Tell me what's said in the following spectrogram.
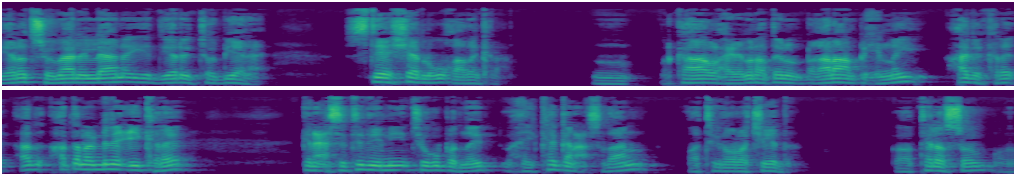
diyaarad somalilan iyo diyaarad ethoobiana sidee sheer lagu qaadan karaa? Marka waxay mar haddaynu dhaqaalahan bixinay xagga kale haddana dhinacii kale ganacsatadeennii intii ugu badnayd waxay ka ganacsadaan waa teknolojiyadda. Waa telesom waa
